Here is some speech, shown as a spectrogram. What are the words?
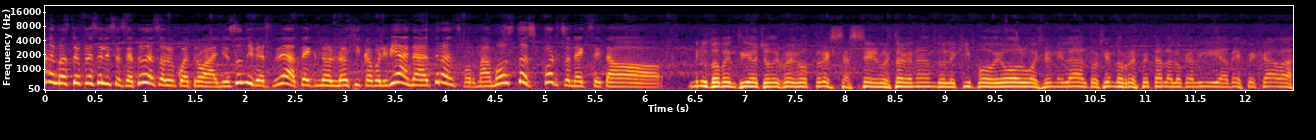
Además te ofrece licenciatura solo en cuatro años. Universidad Tecnológica Boliviana, transformamos tu esfuerzo en éxito. Minuto 28 de juego, 3 a 0 está ganando el equipo de Always en el alto, haciendo respetar la localía, despejaba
